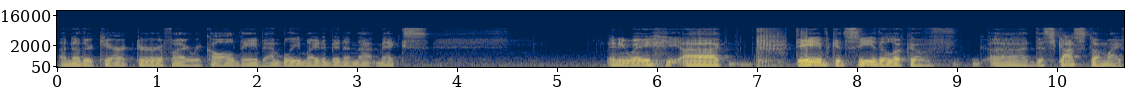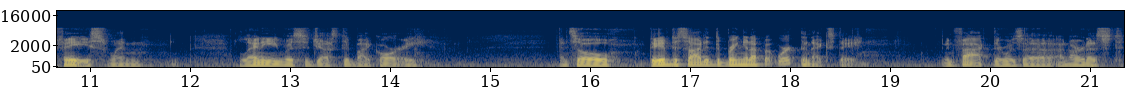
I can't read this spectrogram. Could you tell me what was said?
another character, if I recall, Dave Embley might have been in that mix. Anyway, uh, Dave could see the look of uh, disgust on my face when Lenny was suggested by Corey. And so Dave decided to bring it up at work the next day. In fact, there was a, an artist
